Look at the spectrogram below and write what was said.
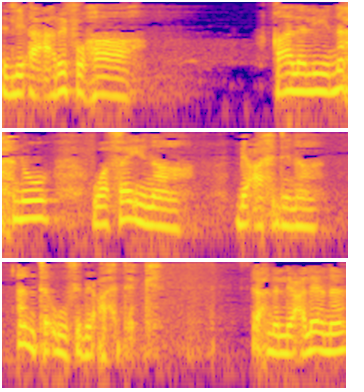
اللي أعرفها. قال لي نحن وفينا بعهدنا. أنت أوفي بعهدك. إحنا اللي علينا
